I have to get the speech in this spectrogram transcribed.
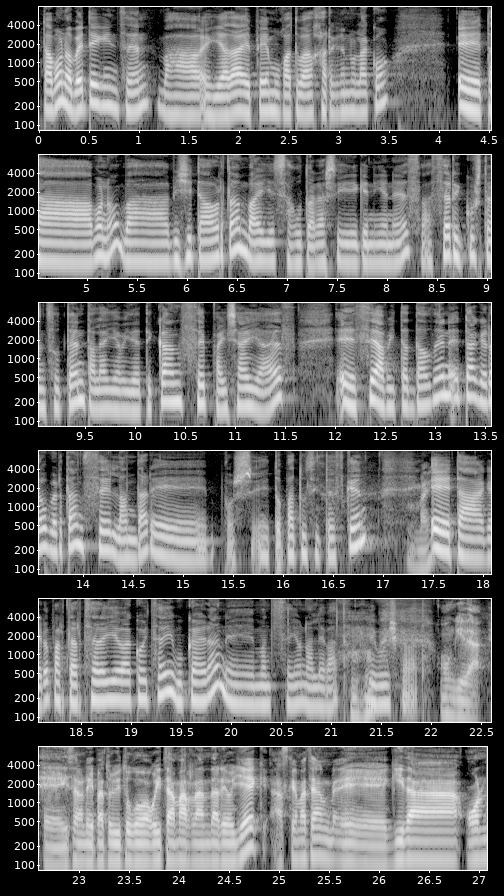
eta, bueno, bete egin zen, ba, egia da, epe mugatu bat jarri genulako, Eta, bueno, ba, bisita hortan, bai ezagutarazi genien ez, ba, zer ikusten zuten talaia bidetikan, ze paisaia ez, e, ze habitat dauden, eta gero bertan ze landare pos, e, topatu zitezken, Bai. eta gero parte hartzaile bakoitzai bukaeran e, mantzaion ale bat, Mhm. liburuxka bat. Ongi da. E, izan ere ipatu ditugu hogeita hamar landare horiek, azken batean e, gida on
